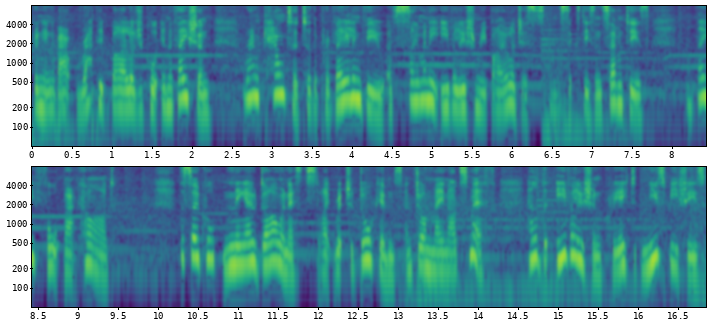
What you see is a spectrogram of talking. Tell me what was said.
bringing about rapid biological innovation, ran counter to the prevailing view of so many evolutionary biologists in the 60s and 70s, and they fought back hard. The so called neo Darwinists like Richard Dawkins and John Maynard Smith held that evolution created new species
